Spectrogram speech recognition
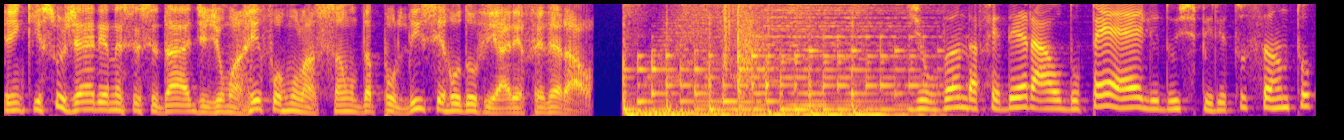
em que sugere a necessidade de uma reformulação da Polícia Rodoviária Federal. Gilvanda Federal, do PL do Espírito Santo,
